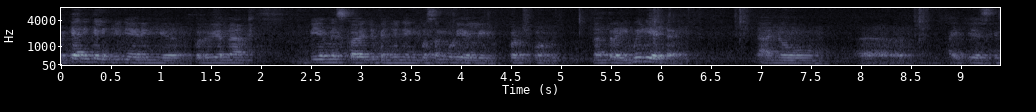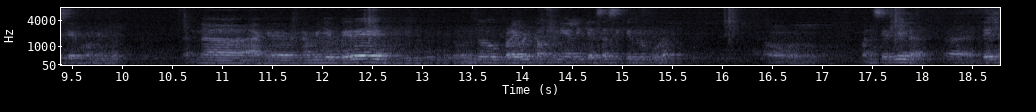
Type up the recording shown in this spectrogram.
ಮೆಕ್ಯಾನಿಕಲ್ ಇಂಜಿನಿಯರಿಂಗ್ ಪದವಿಯನ್ನು B M S college of engineering ಬಸವನಗುಡಿಯಲ್ಲಿ ಪಡೆದುಕೊಂಡು ನಂತರ ಇಮಿಡಿಯೇಟ್ ಆಗಿ ನಾನು ಐ ಪಿ ಎಸ್ಗೆ ಸೇರಿಕೊಂಡಿದ್ದು. ನನ್ನ ನಮಗೆ ಬೇರೆ ಒಂದು ಪ್ರೈವೇಟ್ ಕಂಪನಿಯಲ್ಲಿ ಕೆಲಸ ಸಿಕ್ಕಿದ್ರು ಕೂಡ ಮನಸ್ಸಿರಲಿಲ್ಲ. ದೇಶ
